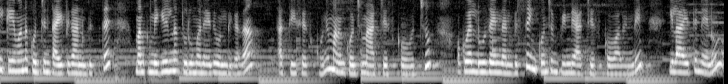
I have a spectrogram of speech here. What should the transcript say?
మీకు ఏమైనా కొంచెం టైట్గా అనిపిస్తే మనకు మిగిలిన తురుము అనేది ఉంది కదా? అది తీసేసుకొని మనం కొంచెం యాడ్ చేసుకోవచ్చు. ఒకవేళ లూజ్ అయింది అనిపిస్తే ఇంకొంచెం పిండి యాడ్ చేసుకోవాలండి. ఇలా అయితే నేను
